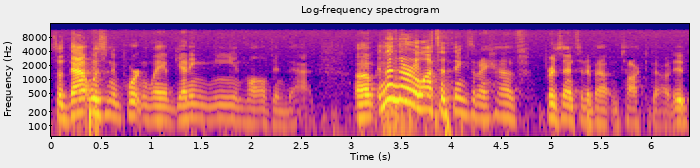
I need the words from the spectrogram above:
So that was an important way of getting me involved in that. Um, and then there are lots of things that I have presented about and talked about. It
